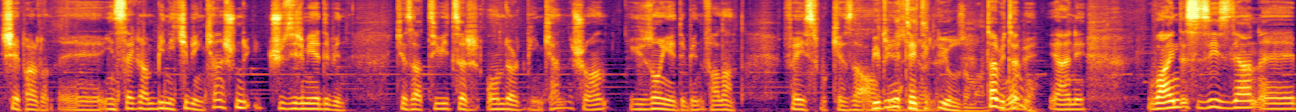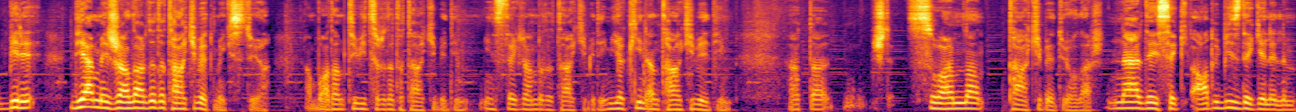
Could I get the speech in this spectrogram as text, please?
şey pardon e, Instagram 1000 2000 iken şimdi 327 bin. Keza Twitter 14 binken şu an 117 bin falan. Facebook keza 600 Birbirini bin öyle. tetikliyor o zaman. Tabii Doğru tabii. mu? Yani Vine'de sizi izleyen e, biri diğer mecralarda da takip etmek istiyor. Ya bu adam Twitter'da da takip edeyim, Instagram'da da takip edeyim, yakinen takip edeyim. Hatta işte Swarm'dan takip ediyorlar. Neredeysek abi biz de gelelim.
